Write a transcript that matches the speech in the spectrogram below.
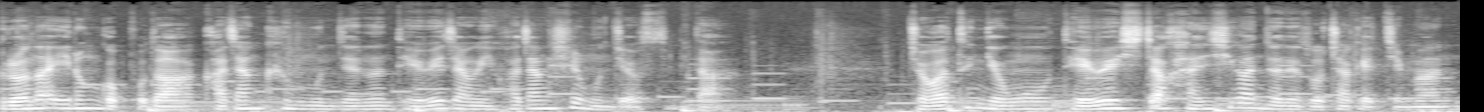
그러나 이런 것보다 가장 큰 문제는 대회장의 화장실 문제였습니다. 저 같은 경우 대회 시작 1시간 전에 도착했지만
